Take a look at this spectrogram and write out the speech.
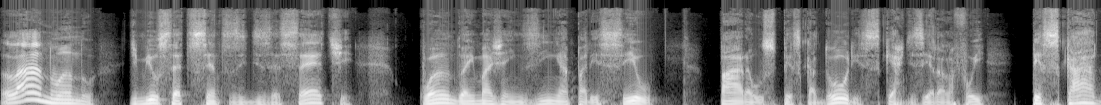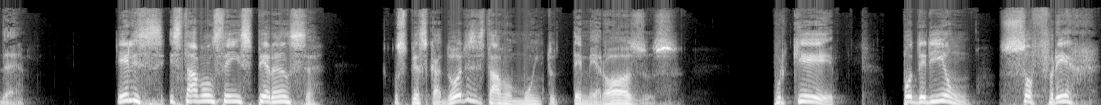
Lá no ano de 1717, quando a imagenzinha apareceu para os pescadores, quer dizer, ela foi pescada eles estavam sem esperança. Os pescadores estavam muito temerosos, porque poderiam sofrer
